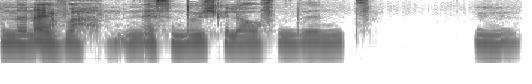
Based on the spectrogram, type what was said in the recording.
und dann einfach in Essen durchgelaufen sind. Hm.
